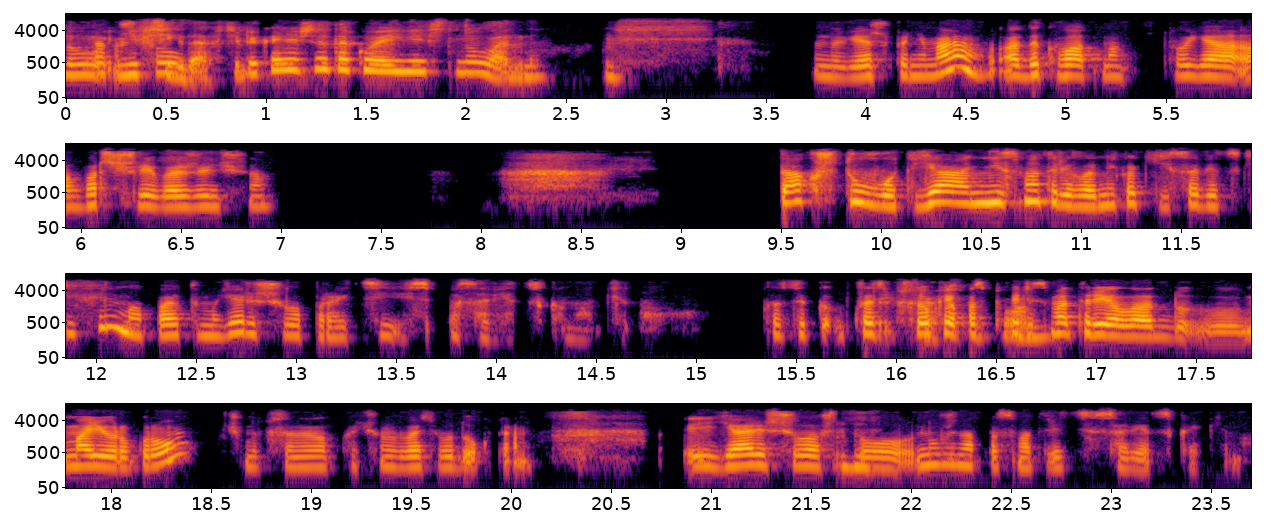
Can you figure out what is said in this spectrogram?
Ну, так не что... всегда в тебе, конечно, такое есть, ну ладно. Ну, я же понимаю адекватно, что я ворчливая женщина. Так что вот, я не смотрела никакие советские фильмы, поэтому я решила пройтись по советскому кино. Кстати, кстати поскольку я план. пересмотрела «Майор Гром», почему постоянно хочу называть его доктором, я решила, что угу. нужно посмотреть советское кино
